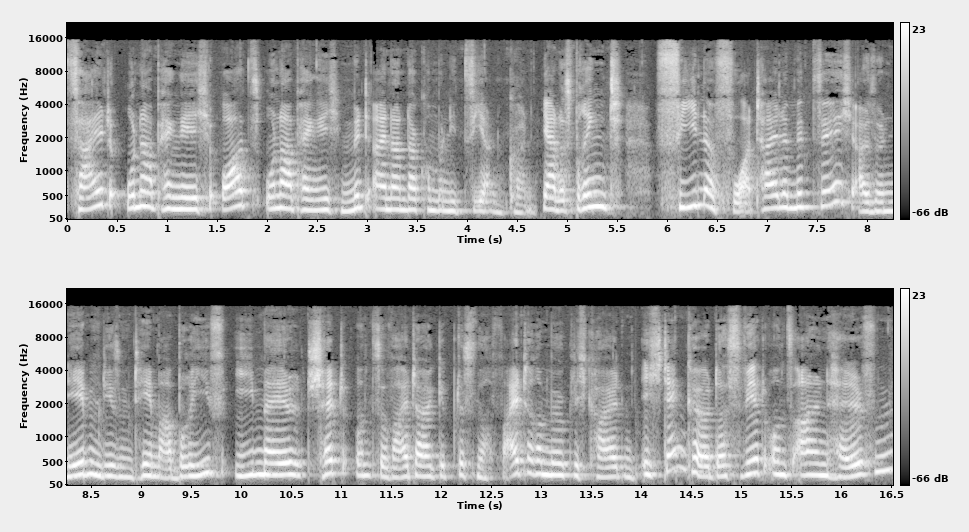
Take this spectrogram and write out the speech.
zeitunabhängig, ortsunabhängig miteinander kommunizieren können. Ja, das bringt viele Vorteile mit sich. Also neben diesem Thema Brief, E-Mail, Chat und so weiter gibt es noch weitere Möglichkeiten. Ich denke, das wird uns allen helfen,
